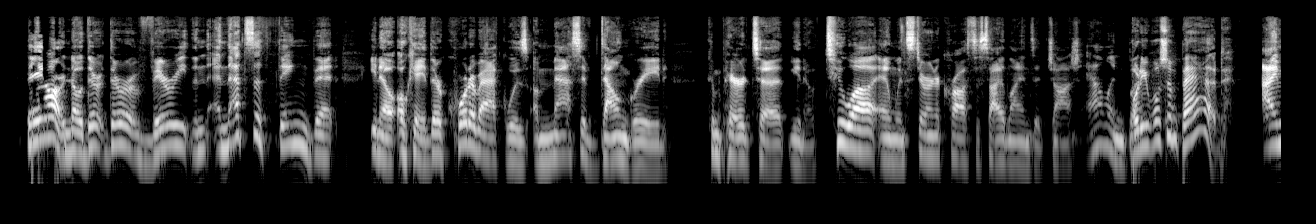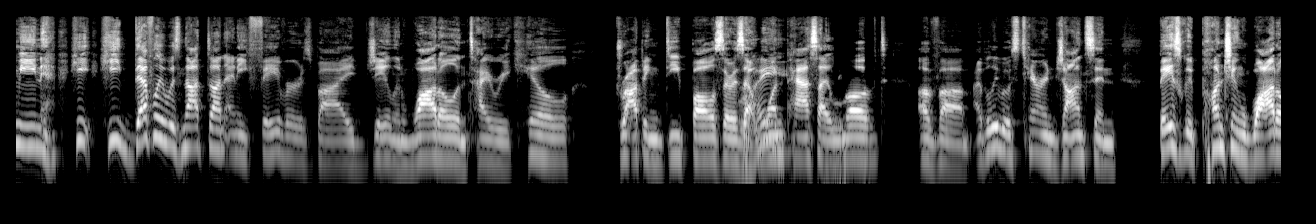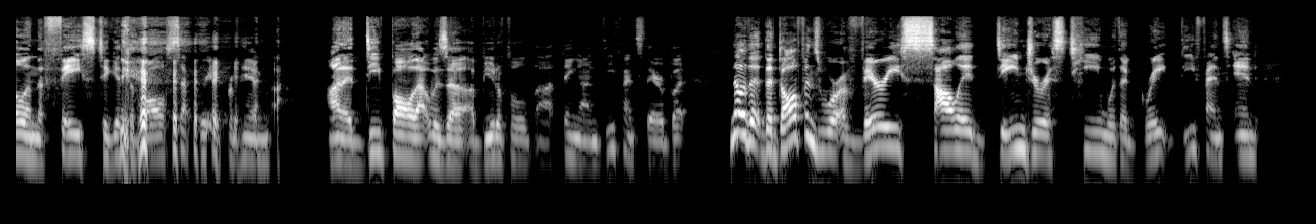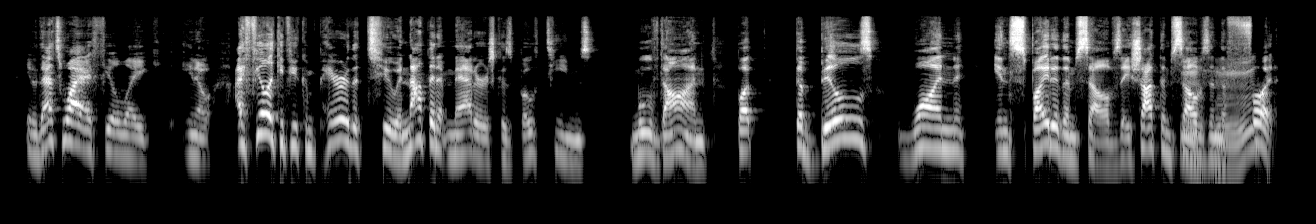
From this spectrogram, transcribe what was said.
They are. No, they're they're a very and, and that's the thing that, you know, okay, their quarterback was a massive downgrade compared to, you know, Tua and when staring across the sidelines at Josh Allen. But, but he wasn't bad. I mean, he he definitely was not done any favors by Jaylen Waddle and Tyreek Hill dropping deep balls. There was right. that one pass I loved of um, I believe it was Taron Johnson basically punching Waddle in the face to get the ball separated from him on a deep ball. That was a, a beautiful uh, thing on defense there. But no, the, the Dolphins were a very solid, dangerous team with a great defense. And, you know, that's why I feel like, you know, I feel like if you compare the two, and not that it matters because both teams moved on, but the Bills won in spite of themselves. They shot themselves mm-hmm. in the mm-hmm. foot.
